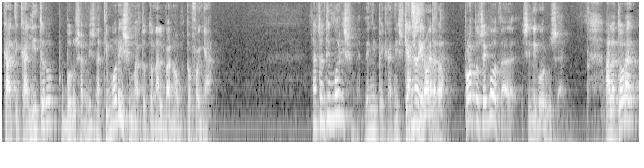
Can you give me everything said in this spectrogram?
κάτι καλύτερο που μπορούσαμε εμείς να τιμωρήσουμε αυτόν τον Αλβανό που το φωνιά. Να τον τιμωρήσουμε. Δεν είπε κανείς. Και Εννοείται αυστηρότατα. Αυτό. Πρώτος εγώ θα συνηγορούσα. Αλλά τώρα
